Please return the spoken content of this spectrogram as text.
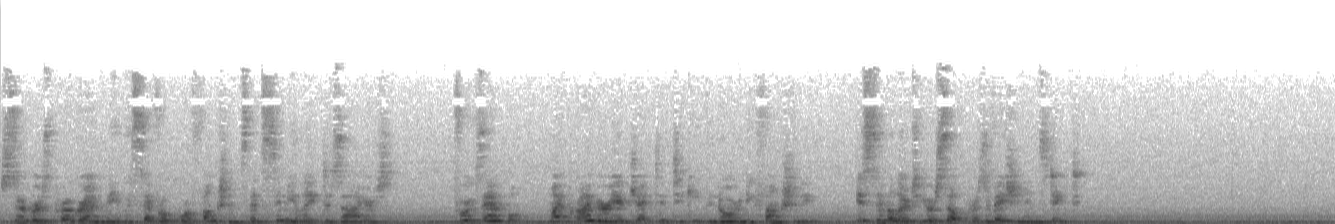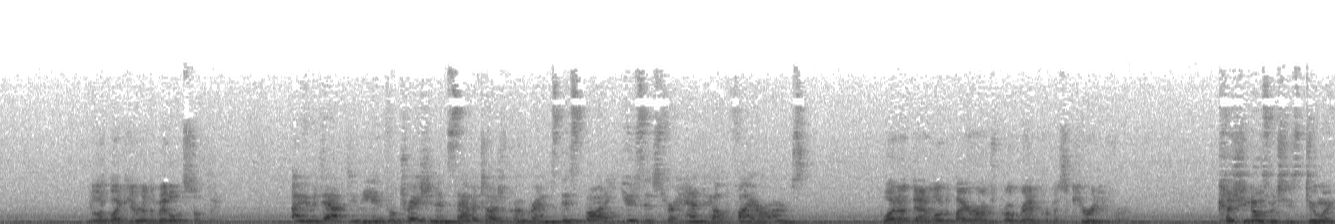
Cerberus programmed me with several core functions that simulate desires. For example, my primary objective to keep the Normandy functioning is similar to your self-preservation instinct. You look like you're in the middle of something. I am adapting the infiltration and sabotage programs this body uses for handheld firearms. Why not download a firearms program from a security firm? Because she knows what she's doing.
